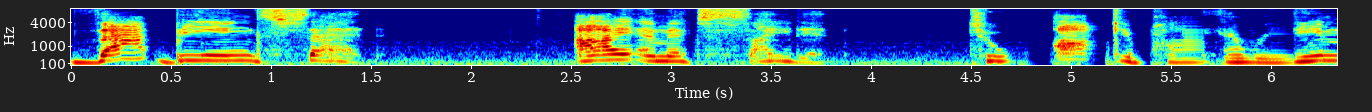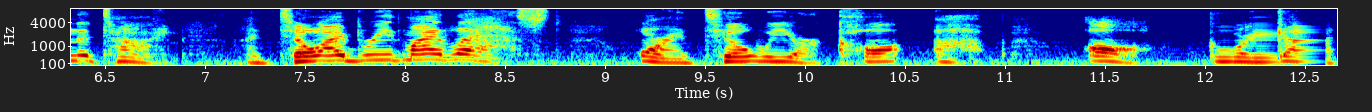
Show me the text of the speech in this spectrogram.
That being said, I am excited to occupy and redeem the time until I breathe my last or until we are caught up. All glory to God.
